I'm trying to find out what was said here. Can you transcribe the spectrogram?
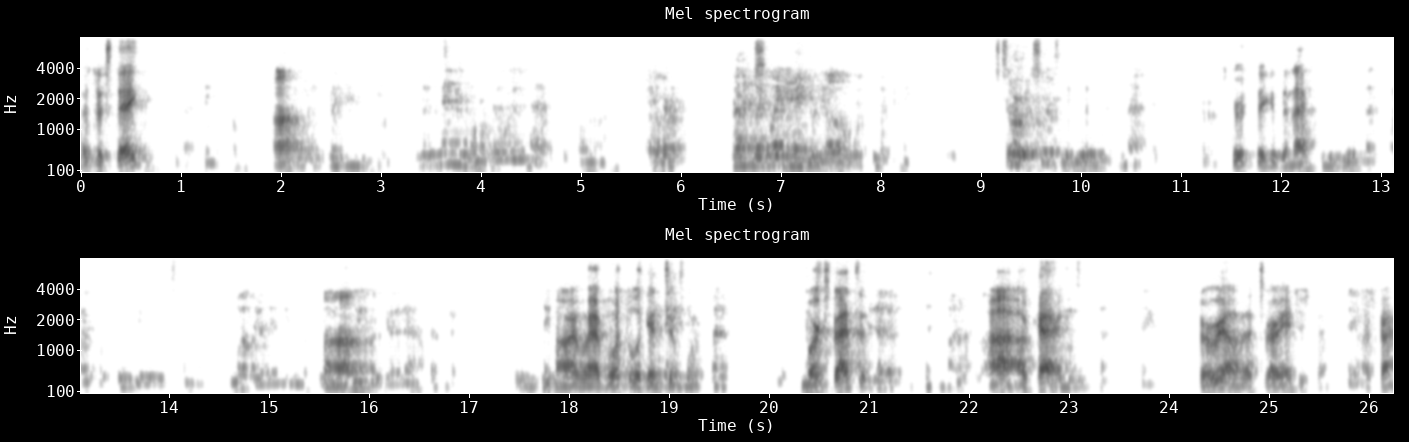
It's a steak? Huh? Skirt steak is the neck? All right, we have what to look into. More expensive. Ah, okay. For real, that's very interesting. Okay.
